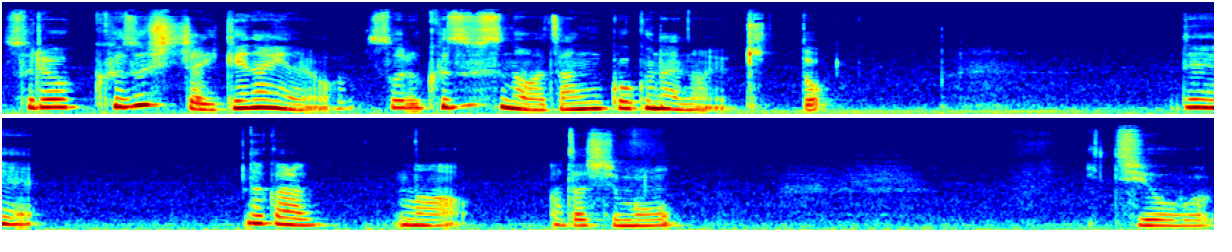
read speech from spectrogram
それを崩しちゃいけないのよ。それを崩すのは残酷なのよきっと。でだからまあ私も一応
